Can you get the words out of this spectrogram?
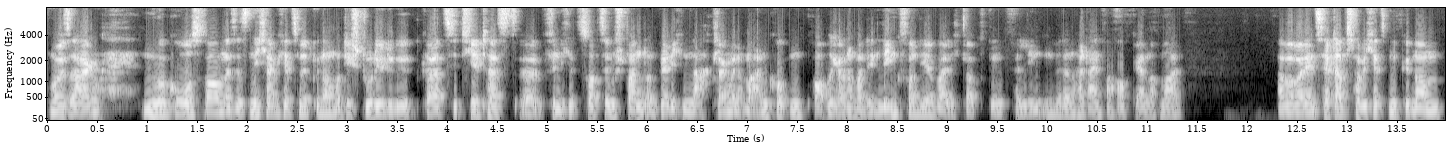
wo wir sagen, nur Großraum ist es nicht, habe ich jetzt mitgenommen. Und die Studie, die du gerade zitiert hast, äh, finde ich jetzt trotzdem spannend und werde ich im Nachklang mir nochmal angucken. Brauche ich auch nochmal den Link von dir, weil ich glaube, den verlinken wir dann halt einfach auch gern nochmal. Aber bei den Setups habe ich jetzt mitgenommen,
